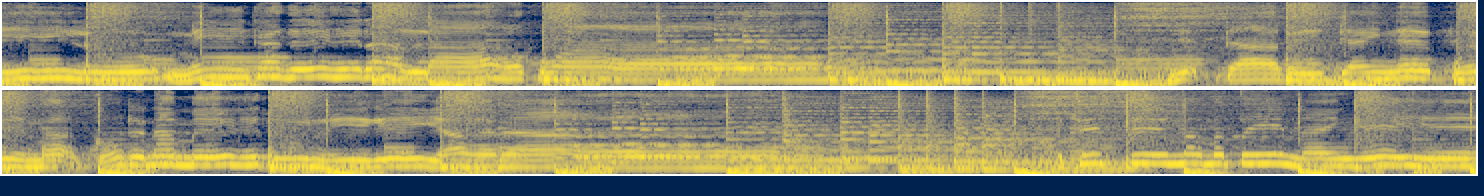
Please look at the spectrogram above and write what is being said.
ယ်ငွေမရှိလို့မင်းထားခဲ့ရလားကွာမြစ်တာတွေပြိုင်နေပွဲမှာဂုံတနာမဲသူနေခဲ့ရတာအချစ်စမမပေးနိုင်ခဲ့ရင်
